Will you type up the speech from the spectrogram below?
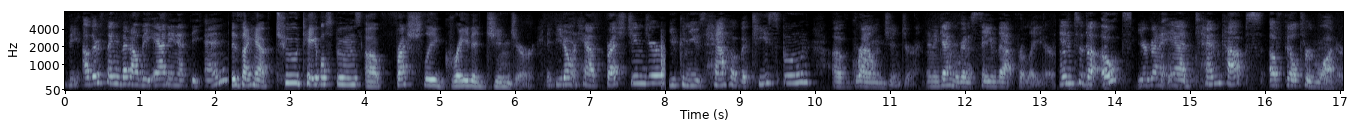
The other thing that I'll be adding at the end is I have two tablespoons of freshly grated ginger. If you don't have fresh ginger, you can use half of a teaspoon of ground ginger. And again, we're gonna save that for later. Into the oats, you're gonna add 10 cups of filtered water.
